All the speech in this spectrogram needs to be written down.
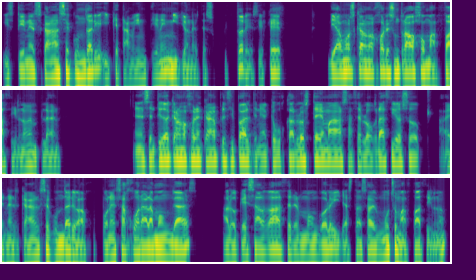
Y tienes canal secundario y que también tiene millones de suscriptores. Y es que, digamos que a lo mejor es un trabajo más fácil, ¿no? En plan, en el sentido de que a lo mejor en el canal principal tenía que buscar los temas, hacerlo gracioso. En el canal secundario, a ponerse a jugar a la Us, a lo que salga, hacer el mongolo y ya está, ¿sabes? Mucho más fácil, ¿no?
